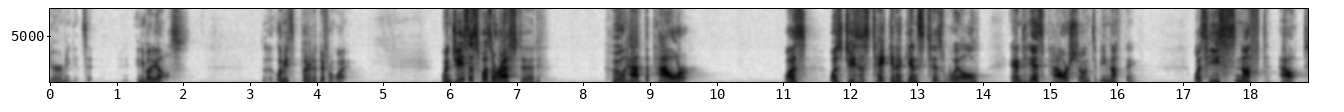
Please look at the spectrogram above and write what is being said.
Jeremy gets it. Anybody else? Let me put it a different way. When Jesus was arrested, who had the power? Was, was Jesus taken against his will and his power shown to be nothing? Was he snuffed out?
